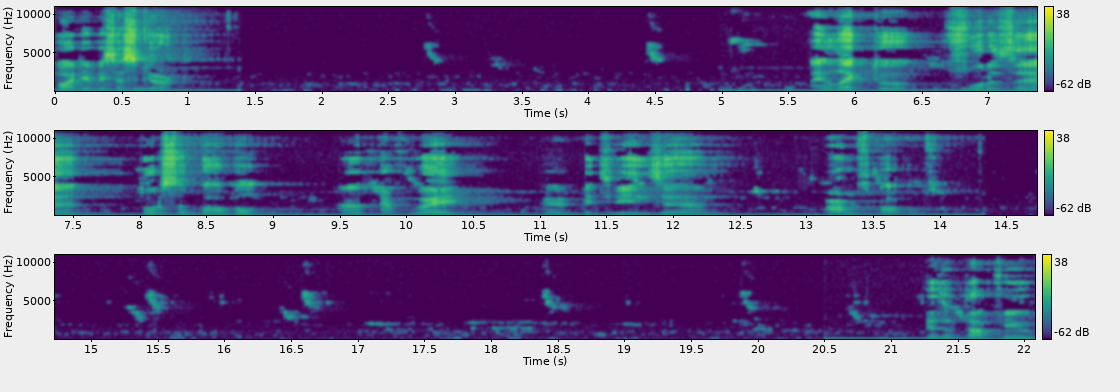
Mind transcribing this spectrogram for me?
body with a skirt. I like to force the torso bubble uh, halfway uh, between the arms bubbles. Here's a top view,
